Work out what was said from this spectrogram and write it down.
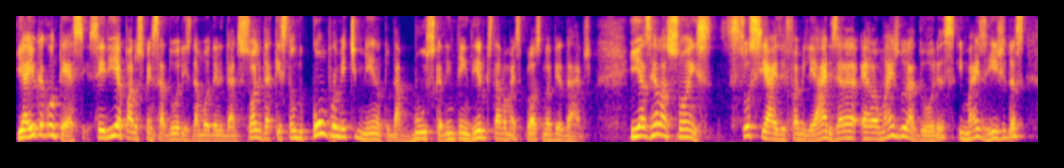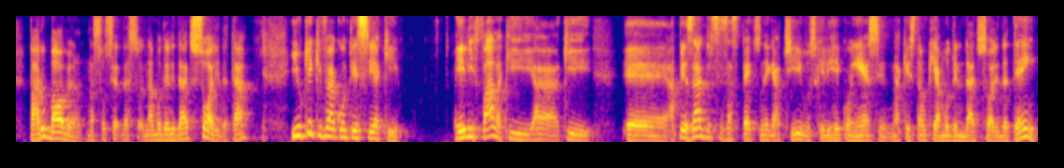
E aí o que acontece? Seria para os pensadores da modernidade sólida a questão do comprometimento, da busca, de entender o que estava mais próximo da verdade. E as relações sociais e familiares eram, eram mais duradouras e mais rígidas para o Bauman, na, na modernidade sólida, tá? E o que, que vai acontecer aqui? Ele fala que, a, que é, apesar desses aspectos negativos que ele reconhece na questão que a modernidade sólida tem,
